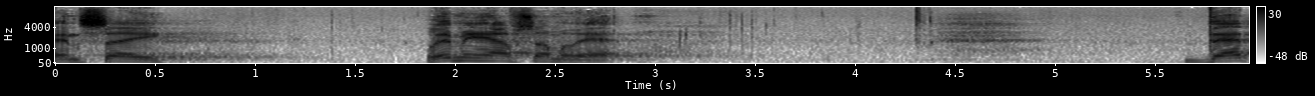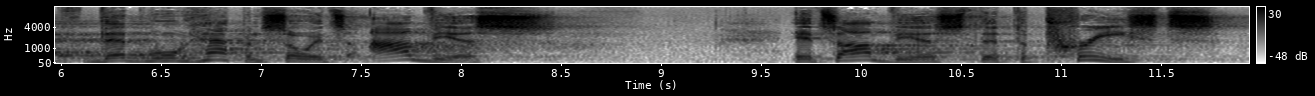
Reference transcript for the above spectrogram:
and say, Let me have some of that. That, that won't happen. So it's obvious, it's obvious that the priests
